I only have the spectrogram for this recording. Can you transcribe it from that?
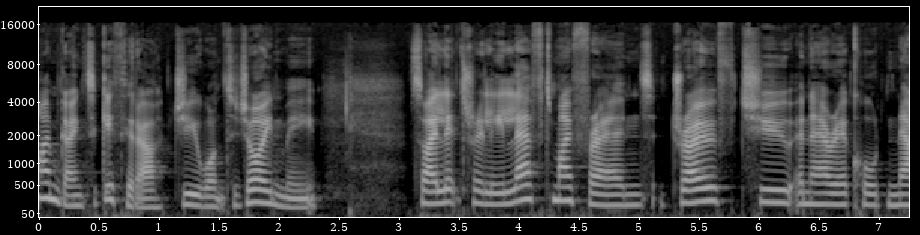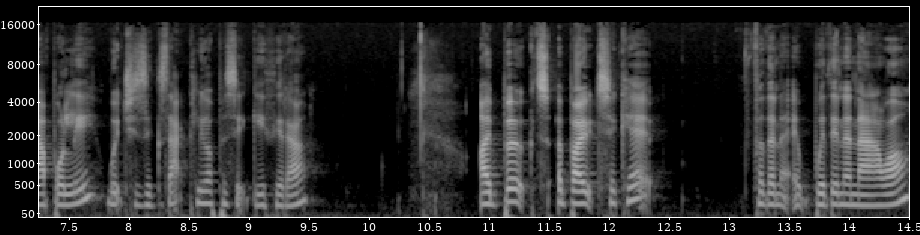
I'm going to Kythera. Do you want to join me? So I literally left my friend, drove to an area called Neapoli, which is exactly opposite Kythera. I booked a boat ticket for the within an hour,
